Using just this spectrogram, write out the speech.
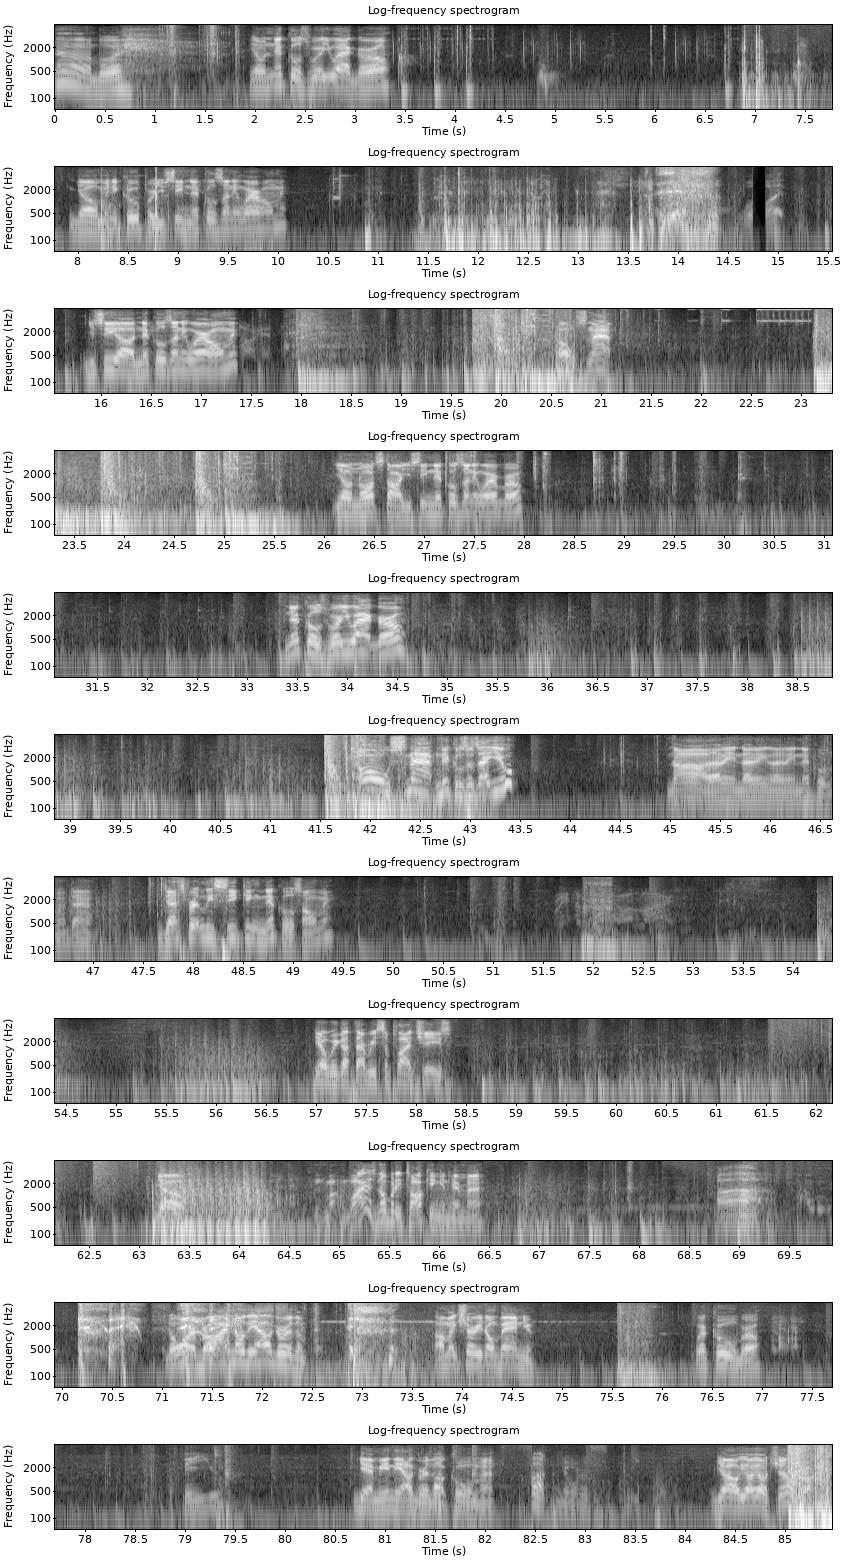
Oh boy. Yo, Nichols, where you at, girl? Yo, Mini Cooper, you see Nichols anywhere, homie? What? You see uh Nichols anywhere, homie? Oh, snap. Yo, North Star, you see Nichols anywhere, bro? Nichols, where you at, girl? Oh, snap! Nichols, is that you? Nah, that ain't that ain't that ain't Nichols, man. Damn. Desperately seeking Nichols, homie. Yo, we got that resupply cheese. Yo. Wh- Why is nobody talking in here, man? Ah. Don't worry, bro. I know the algorithm. I'll make sure he don't ban you. We're cool, bro. Me and you? Yeah, me and the algorithm Fuck. are cool, man. Fuck North. Yo, yo, yo, chill, bro.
